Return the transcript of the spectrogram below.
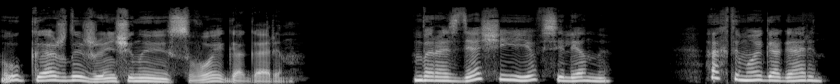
У каждой женщины свой Гагарин. Бороздящий ее вселенную. Ах ты мой Гагарин,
